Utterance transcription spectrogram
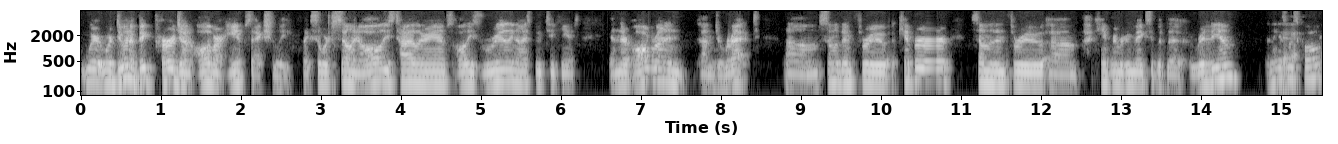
we're, we're doing a big purge on all of our amps actually like so we're selling all these tyler amps all these really nice boutique amps and they're all running um, direct um, some of them through a kemper some of them through um, i can't remember who makes it but the iridium i think is yeah. what it's called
